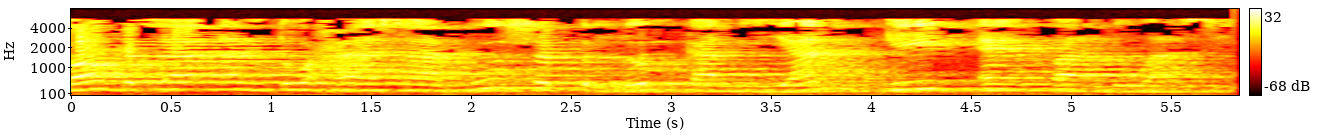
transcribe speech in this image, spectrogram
Qabla an tuhasabu sebelum kalian dievaluasi.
